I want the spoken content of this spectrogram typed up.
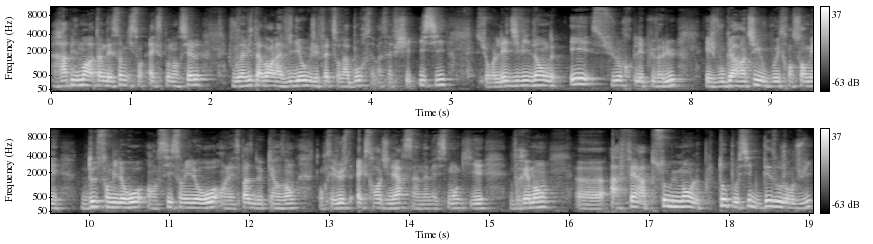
rapidement atteindre des sommes qui sont exponentielles. Je vous invite à voir la vidéo que j'ai faite sur la bourse, elle va s'afficher ici, sur les dividendes et sur les plus-values. Et je vous garantis que vous pouvez transformer 200 000 euros en 600 000 euros en l'espace de 15 ans. Donc c'est juste extraordinaire, c'est un investissement qui est vraiment euh, à faire absolument le plus tôt possible dès aujourd'hui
